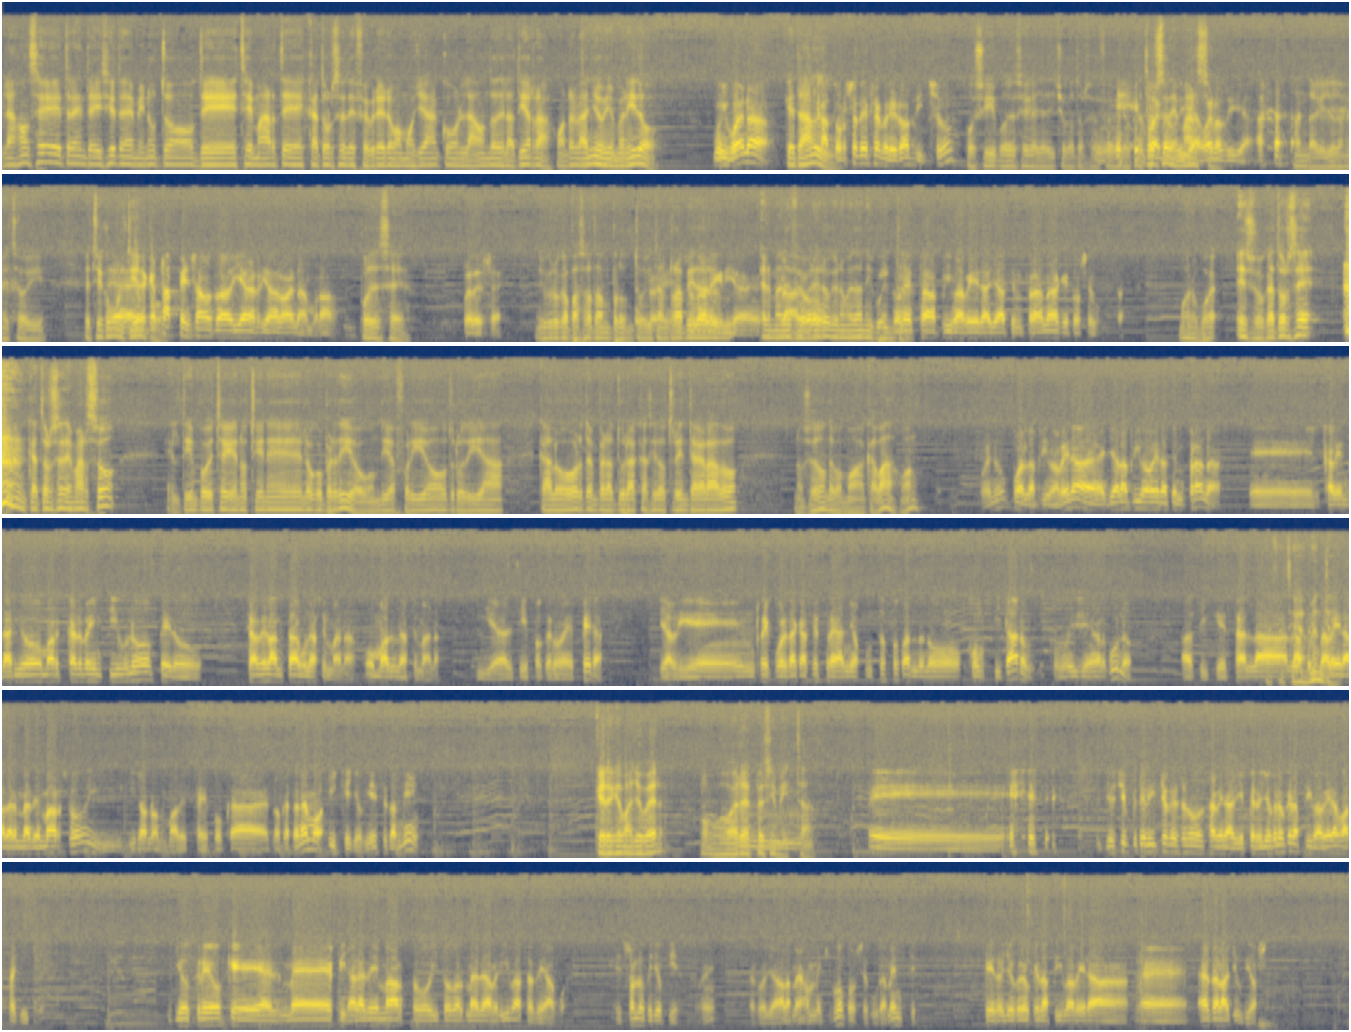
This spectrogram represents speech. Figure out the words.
Las 11.37 minutos de este martes 14 de febrero vamos ya con la onda de la Tierra. Juan Relaño, bienvenido. Muy buena. ¿Qué tal? 14 de febrero has dicho. Pues sí, puede ser que haya dicho 14 de febrero. 14 de marzo. días, buenos días. Anda, que yo también estoy... Estoy como el Eh, tiempo. Es que estás pensando todavía en el Día de los Enamorados. Puede ser. Puede ser. Yo creo que ha pasado tan pronto y tan es rápido el, ¿eh? el mes de febrero que no me da ni Y cuenta. con esta primavera ya temprana que todo se gusta. Bueno, pues eso, 14, 14 de marzo, el tiempo este que nos tiene loco perdido. Un día frío, otro día calor, temperaturas casi los 30 grados. No sé dónde vamos a acabar, Juan. Bueno, pues la primavera, ya la primavera temprana. Eh, el calendario marca el 21, pero se ha adelantado una semana, o más de una semana. Y es el tiempo que nos espera. Y alguien recuerda que hace tres años justo fue cuando nos confitaron, como dicen algunos. Así que esta es la, primavera del mes de marzo y, y lo normal de esta época es lo que tenemos. Y que lloviese también. ¿Crees que va a llover o eres Mm, pesimista? Eh, yo siempre te he dicho que eso no lo sabe nadie, pero yo creo que la primavera va a estar lluvia. Yo creo que el mes, finales de marzo y todo el mes de abril va a ser de agua. Eso es lo que yo pienso, ¿eh? Pero ya a lo mejor me equivoco, seguramente. Pero yo creo que la primavera eh, es de la lluviosa.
